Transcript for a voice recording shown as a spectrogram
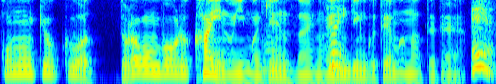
この曲は「ドラゴンボール回の今現在のエンディングテーマになってて、ええ、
